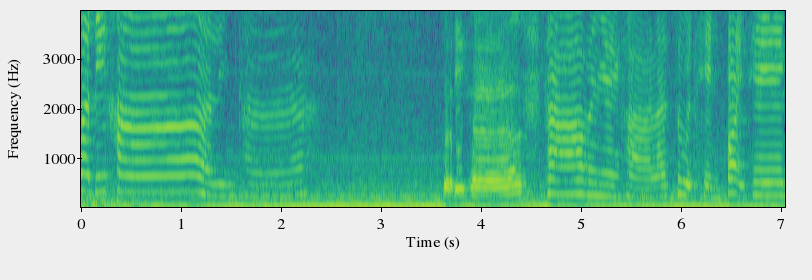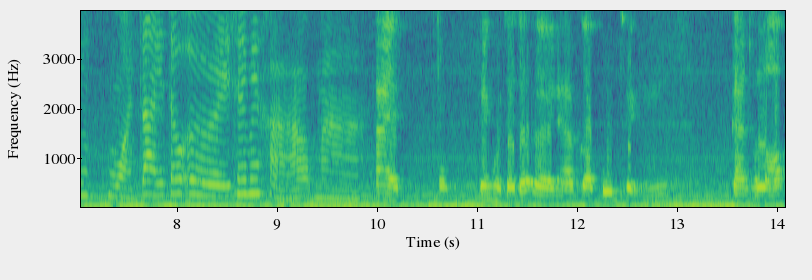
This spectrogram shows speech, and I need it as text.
วัสดีค่ะ ลินค่ะ สวัสดีครับค่ะเป็นไงคะล่าสุดเห็นปล่อยเพลง หัวใจเจ้าเอ๋ยใช่ไหมคะออกมาใช่ผมเพลงหัวใจเจ้าเอ๋ยนะครับ ก็พูดถึงการทะเลาะ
